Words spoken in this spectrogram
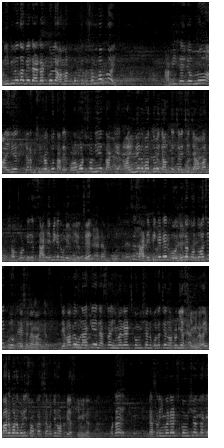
উনি বিলোদা বেড অ্যাটাক করলে আমার পক্ষে তো সম্ভব নয়। আমি সেই জন্য আইনের যারা বিশেষজ্ঞ, তাদের পরামর্শ নিয়ে তাকে আইনের মাধ্যমে জানতে চাইছি যে আমার সম্পর্কে যে সার্টিফিকেট উনি দিয়েছেন, সে সার্টিফিকেটের বৈধতা কত আছে কোর্ট কেসে জানান যেভাবে উনাকে ন্যাশনাল হিউম্যান রাইটস কমিশন বলেছে নটোরিয়াস ক্রিমিনাল আমি বারবার বলি সরকার সাহেব হচ্ছে নটোরিয়াস ক্রিমিনাল ওটা ন্যাশনাল হিউম্যান রাইটস কমিশন তাকে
